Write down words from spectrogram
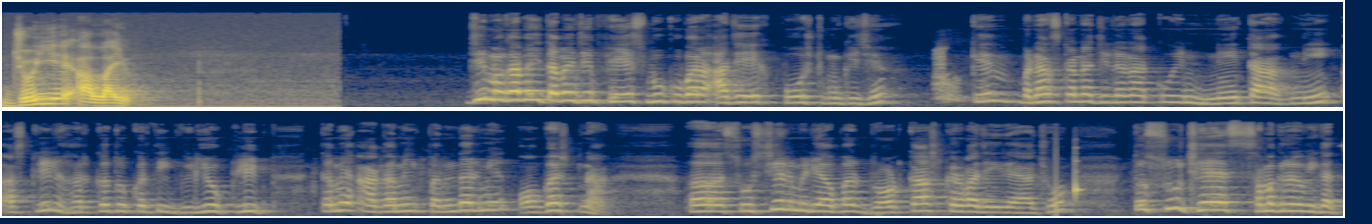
જોઈએ આ લાઈવ. મંગાભાઈ, તમે જે ફેસબુક ઉપર આજે એક પોસ્ટ મૂકી છે કે બનાસકાંઠા જિલ્લાના કોઈ નેતાની અશ્લીલ હરકતો કરતી વીડિયો ક્લિપ તમે આગામી પંદરમી ઓગસ્ટના સોશિયલ મીડિયા ઉપર બ્રોડકાસ્ટ કરવા જઈ રહ્યા છો. તો શું છે સમગ્ર વિગત?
